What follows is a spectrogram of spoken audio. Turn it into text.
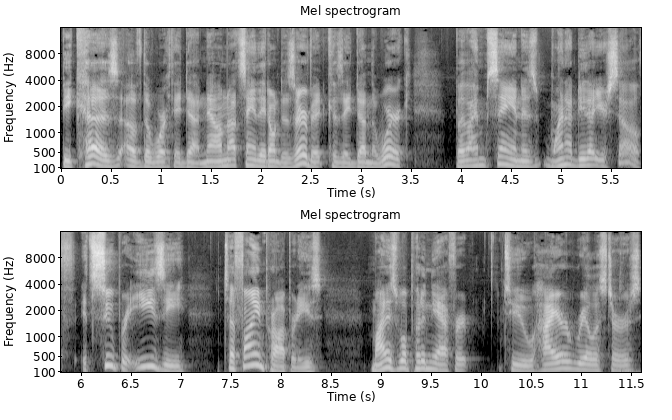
because of the work they've done. Now, I'm not saying they don't deserve it because they've done the work, but I'm saying is why not do that yourself? It's super easy to find properties. Might as well put in the effort to hire realtors,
